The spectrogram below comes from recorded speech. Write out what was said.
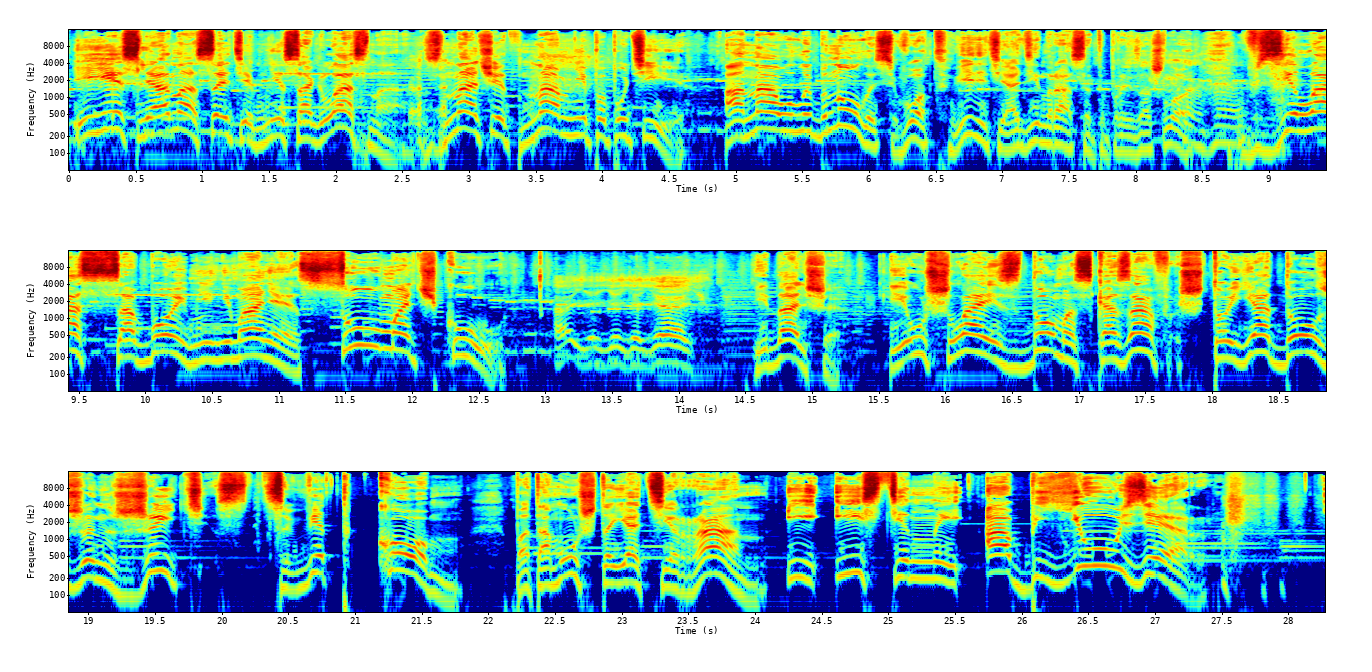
И если она с этим не согласна, значит, нам не по пути. Она улыбнулась, вот, видите, один раз это произошло. Взяла с собой, внимание, сумочку. Ай-яй-яй-яй-яй. И дальше. И ушла из дома, сказав, что я должен жить с цветком, потому что я тиран и истинный абьюзер,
